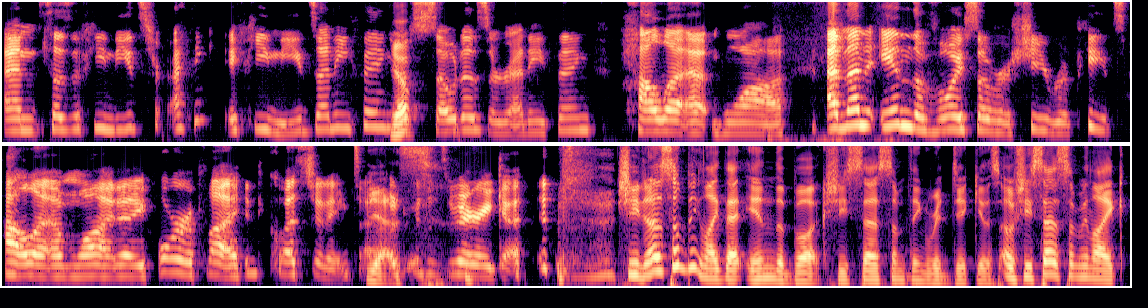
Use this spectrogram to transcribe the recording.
and says if he needs her, I think if he needs anything, Yep. or sodas or anything, holla at moi. And then in the voiceover, she repeats holla at moi in a horrified questioning tone, Yes. which is very good. she does something like that in the book. She says something ridiculous. Oh, she says something like.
